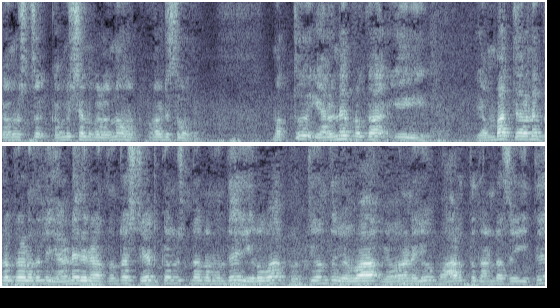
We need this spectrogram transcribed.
ಕಮಿಷ್, ಕಮಿಷನ್ಗಳನ್ನು ಹೊರಡಿಸುವುದು. ಮತ್ತು ಎರಡನೇ ಪ್ರಕಾರ ಈ ಎಂಬತ್ತೆರಡನೇ ಪ್ರಕರಣದಲ್ಲಿ ಎರಡನೇದು ಏನಂತಂದರೆ ಸ್ಟೇಟ್ ಕಮಿಷನರ್ನ ಮುಂದೆ ಇರುವ ಪ್ರತಿಯೊಂದು ವ್ಯವಹಾರ ವಿವರಣೆಯು ಭಾರತ ದಂಡ ಸಂಹಿತೆ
